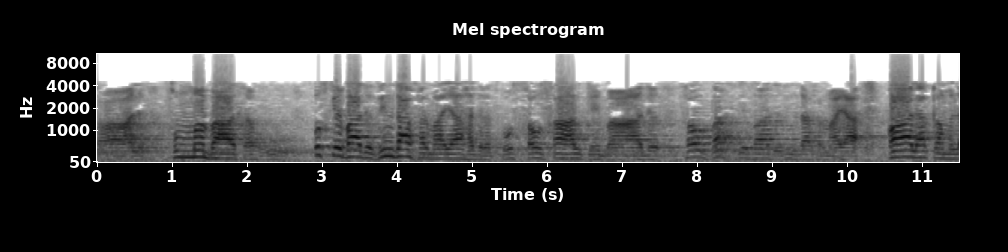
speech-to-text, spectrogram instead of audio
سال۔ سما بات اس کے بعد زندہ فرمایا حضرت کو سو سال کے بعد۔ سو برس کے بعد زندہ فرمایا۔ کالا کمل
